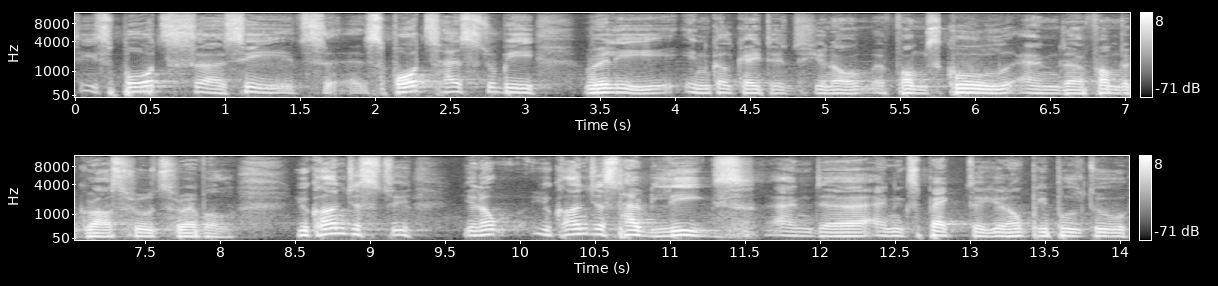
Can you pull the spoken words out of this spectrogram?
See, sports, uh, see, it's, uh, sports has to be really inculcated, you know, from school and uh, from the grassroots level. You can't just, uh, you know, you can't just have leagues and, uh, and expect, uh, you know, people to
